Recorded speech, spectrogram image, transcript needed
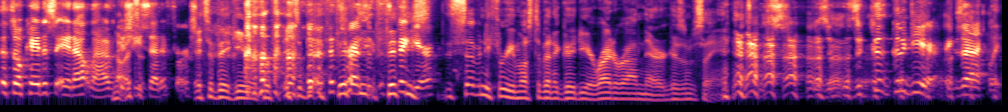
it's okay to say it out loud because no, she a, said it first. it's a big year for, it's a, 50, right, it's 50 big year. 73 must have been a good year right around there because i'm saying. It, was, it, was a, it, was, a, good good year exactly.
